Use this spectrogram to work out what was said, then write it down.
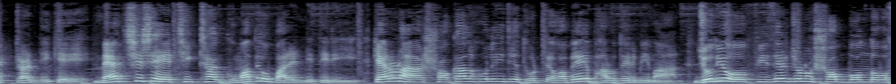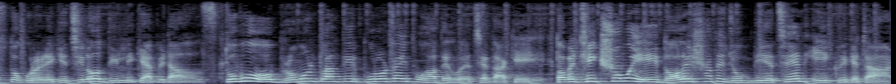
একটার দিকে। ম্যাচ শেষে ঠিকঠাক ঘুমাতেও পারেননি তিনি। কেননা সকাল হলেই যে ধরতে হবে ভারতের বিমান। যদিও ফিজের জন্য সব বন্দোবস্ত করে রেখেছিল দিল্লি ক্যাপিটালস। তবুও ভ্রমণ ক্লান্তির পুরোটাই পোহাতে হয়েছে তাকে। তবে ঠিক সময়েই দলের সাথে যোগ দিয়েছেন এই ক্রিকেটার।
